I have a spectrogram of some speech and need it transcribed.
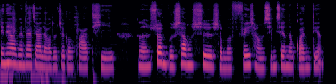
今天要跟大家聊的这个话题，可能算不上是什么非常新鲜的观点，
